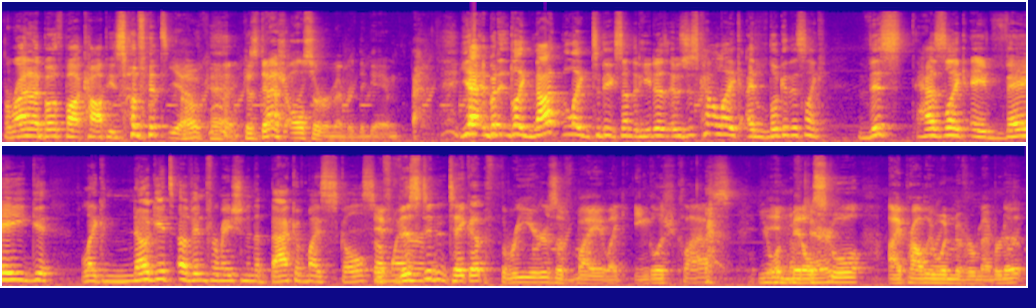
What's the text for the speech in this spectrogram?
But Ryan and I both bought copies of it. Yeah. Okay. Because Dash also remembered the game. Yeah, but it, like not like to the extent that he does. It was just kind of like I look at this like this has like a vague like nugget of information in the back of my skull somewhere. If this didn't take up three years of my like English class You in middle school, I probably wouldn't have remembered it.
